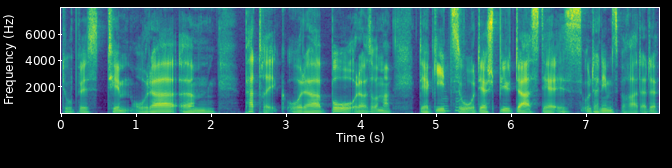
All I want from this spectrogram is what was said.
du bist Tim oder ähm, Patrick oder Bo oder was auch immer, der geht so, der spielt das, der ist Unternehmensberater. Der,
